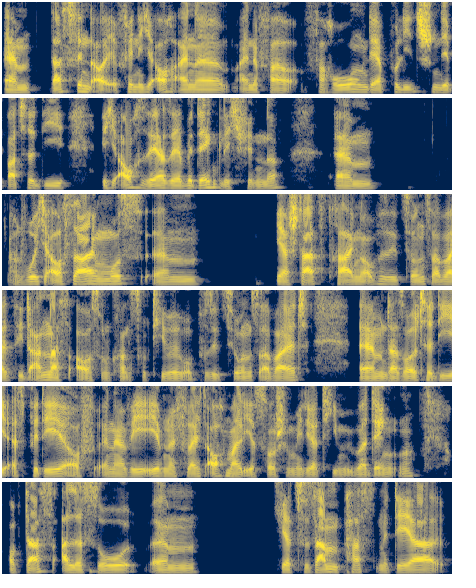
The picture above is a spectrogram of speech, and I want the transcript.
Ähm, das finde find ich auch eine, eine Ver Verrohung der politischen Debatte, die ich auch sehr, sehr bedenklich finde. Ähm, und wo ich auch sagen muss, ähm, ja, staatstragende Oppositionsarbeit sieht anders aus und konstruktive Oppositionsarbeit. Ähm, da sollte die SPD auf NRW-Ebene vielleicht auch mal ihr Social-Media-Team überdenken, ob das alles so ähm, hier zusammenpasst mit der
